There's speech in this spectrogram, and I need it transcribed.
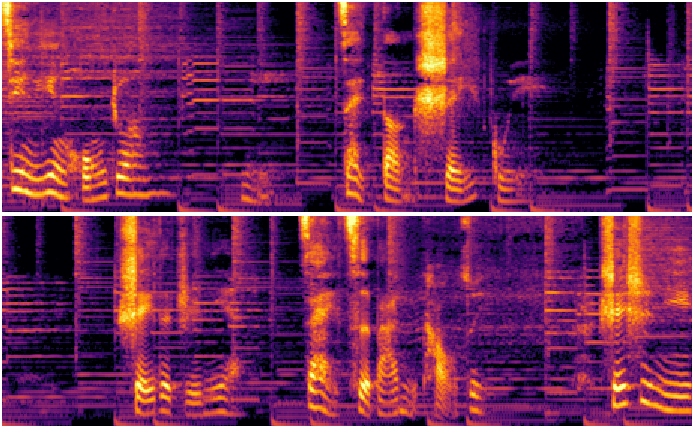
静映红妆，你在等谁归？谁的执念再次把你陶醉？谁是你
